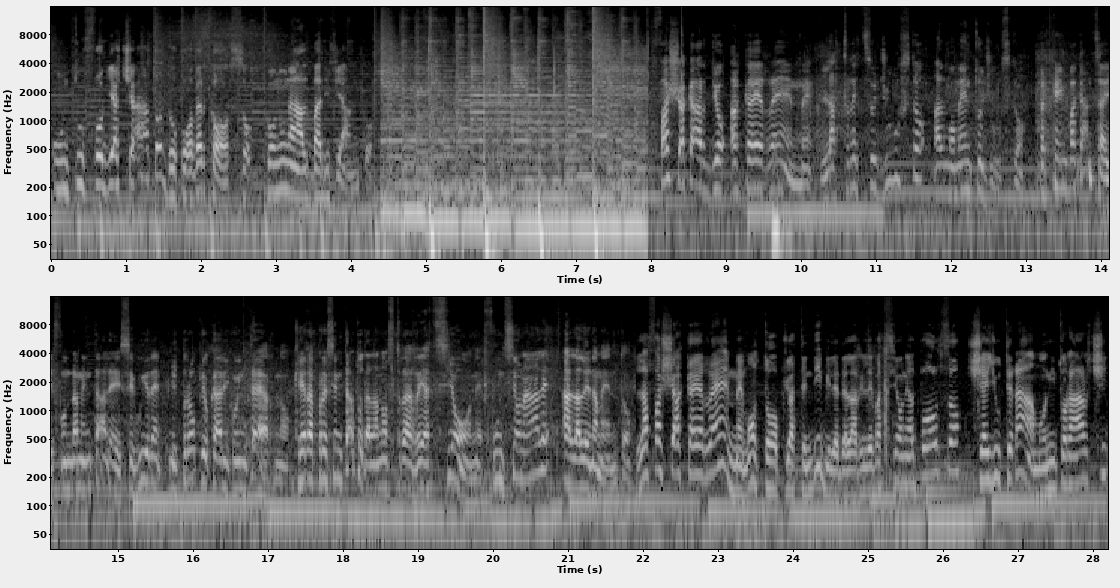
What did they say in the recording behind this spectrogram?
un tuffo ghiacciato dopo aver corso con un'alba di fianco. Fascia cardio HRM, l'attrezzo giusto al momento giusto, perché in vacanza è fondamentale seguire il proprio carico interno, che è rappresentato dalla nostra reazione funzionale all'allenamento. La fascia HRM, molto più attendibile della rilevazione al polso, ci aiuterà a monitorarci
